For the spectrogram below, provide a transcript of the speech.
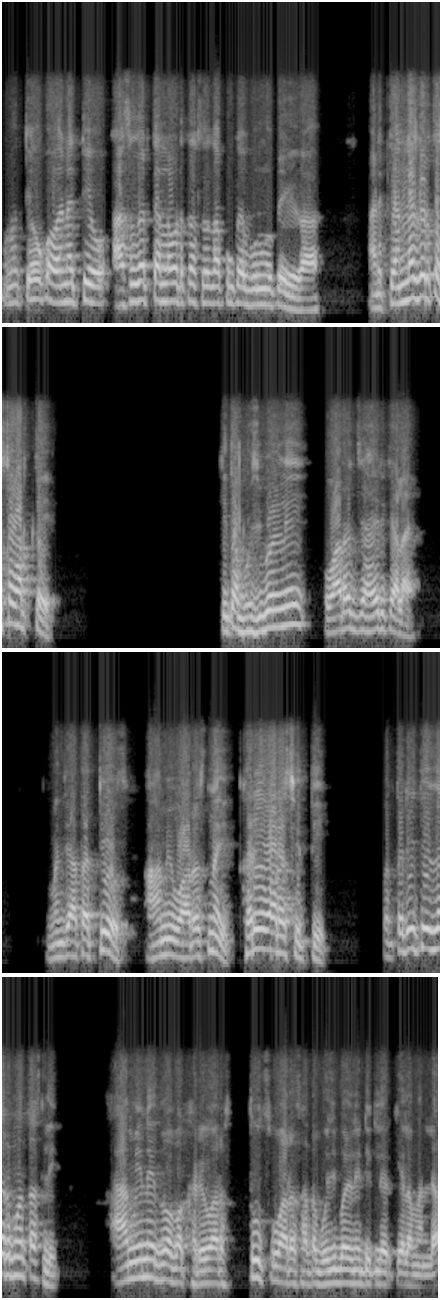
म्हणून तो काय ना त्यो असं जर त्यांना वाटत असलं तर आपण काय बोलून उपयोग का? आणि त्यांना जर तसं वाटतंय की त्या भुजबळने वारस जाहीर केलाय म्हणजे आता त्योच आम्ही वारस नाही खरे वारस आहेत ते. पण तरी ते जर मत असले आम्ही नाहीत बाबा खरे वारस तूच वारस आता भुजबळने डिक्लेअर केला म्हणला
